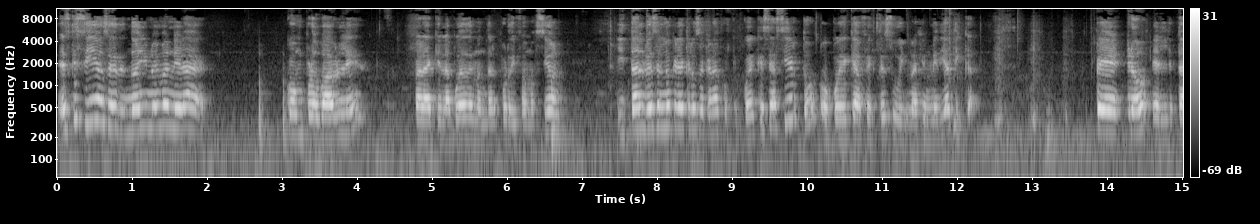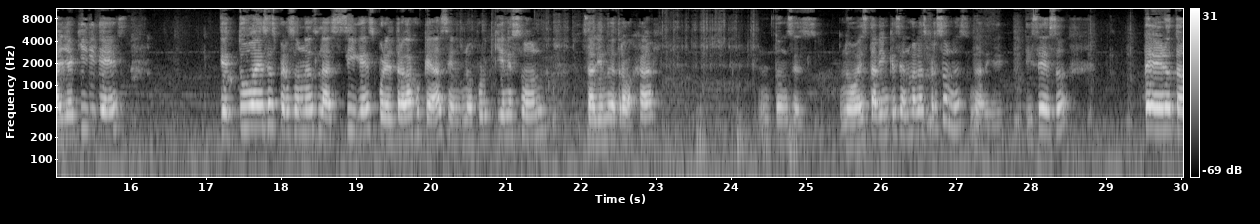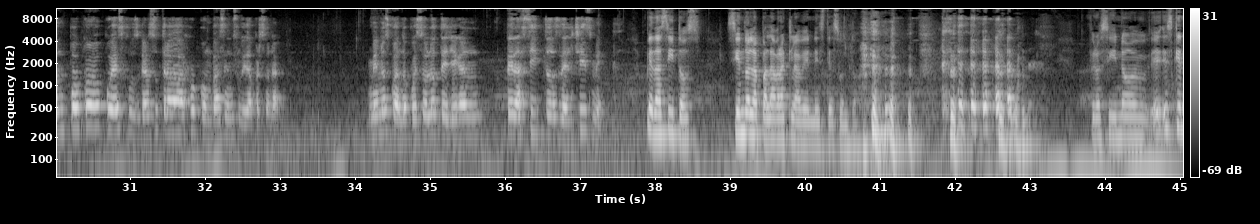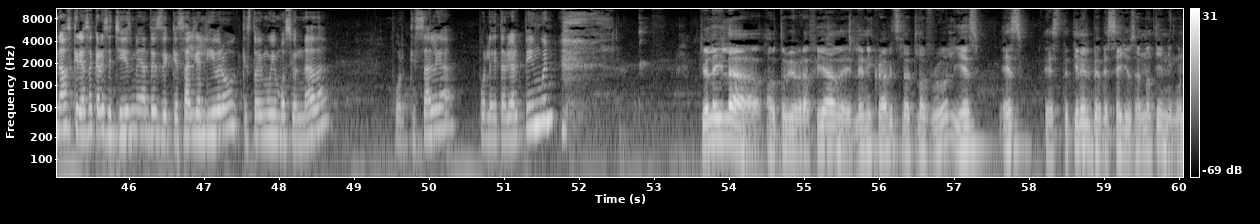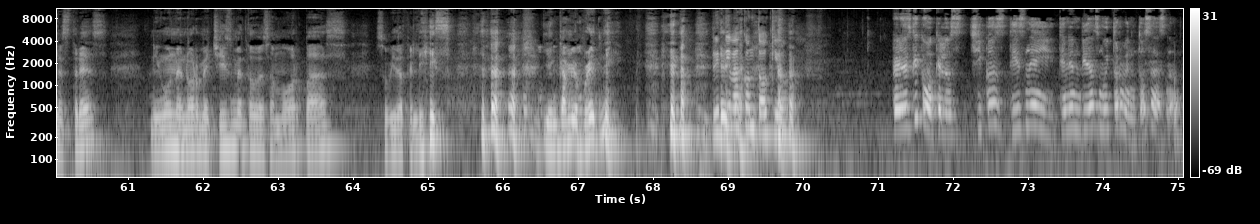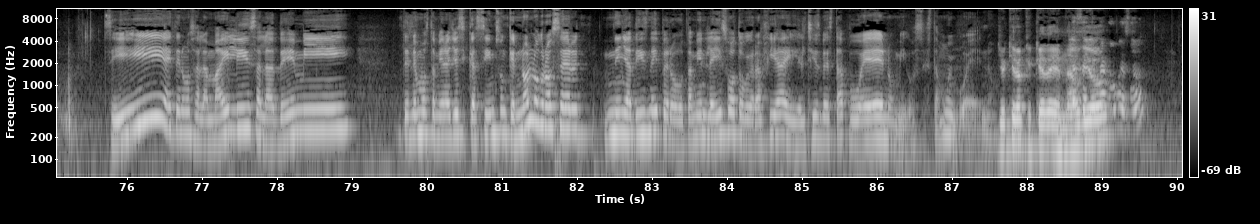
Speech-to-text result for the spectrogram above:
Es que sí, no hay, no hay manera comprobable para que la pueda demandar por difamación. Y tal vez él no quería que lo sacara porque puede que sea cierto o puede que afecte su imagen mediática. Pero el detalle aquí es que tú a esas personas las sigues por el trabajo que hacen, no por quiénes son saliendo de trabajar. Entonces, no está bien que sean malas personas, nadie dice eso, pero tampoco puedes juzgar su trabajo con base en su vida personal. Menos cuando pues solo te llegan pedacitos del chisme. Pedacitos, siendo la palabra clave en este asunto. Pero sí, no, es que nada más quería sacar ese chisme antes de que salga el libro, que estoy muy emocionada porque salga por la editorial Penguin. Yo leí la autobiografía de Lenny Kravitz, Let Love Rule, y es, es, este, tiene el bebé sello, o sea, no tiene ningún estrés, ningún enorme chisme, todo es amor, paz, su vida feliz. y en cambio Britney, Britney va con Tokio. Pero es que como que los chicos Disney tienen vidas muy tormentosas, ¿no? Sí, ahí tenemos a la Miley, a la Demi. Tenemos también a Jessica Simpson, que no logró ser niña Disney, pero también leí su autobiografía y el chisme está bueno, amigos. Está muy bueno. yo quiero que quede en La audio, Gómez, ¿no?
